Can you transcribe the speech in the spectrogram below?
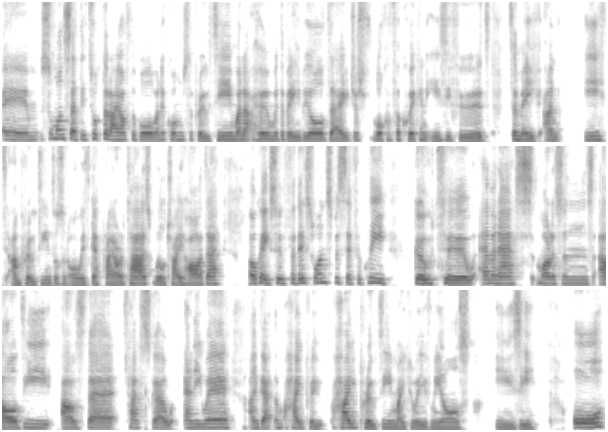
um, someone said they took their eye off the ball when it comes to protein, when at home with the baby all day, just looking for quick and easy foods to make and eat, and protein doesn't always get prioritized. We'll try harder. Okay, so for this one specifically, go to M&S, Morrison's, Aldi, Asda, Tesco, anywhere and get them high pro- high protein microwave meals easy. Or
